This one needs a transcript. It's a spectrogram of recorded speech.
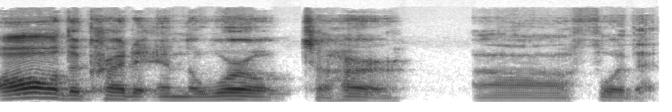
all the credit in the world to her uh, for that.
